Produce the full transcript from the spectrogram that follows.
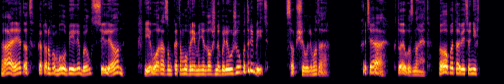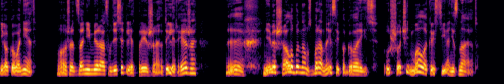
А этот, которого мы убили, был силен. Его разум к этому времени должны были уже употребить, сообщил Эльматар. Хотя, кто его знает, опыта ведь у них никакого нет. Может, за ними раз в десять лет приезжают, или реже. Эх, не мешало бы нам с баронессой поговорить. Уж очень мало крестьяне знают.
